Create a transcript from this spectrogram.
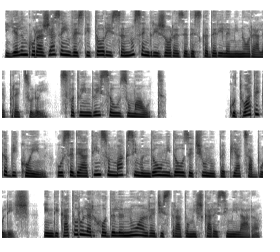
El încurajează investitorii să nu se îngrijoreze de scăderile minore ale prețului, sfătuindu-i să uzum out. Cu toate că Bitcoin, USD a atins un maxim în 2021 pe piața bullish, indicatorul RHODL nu a înregistrat o mișcare similară.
